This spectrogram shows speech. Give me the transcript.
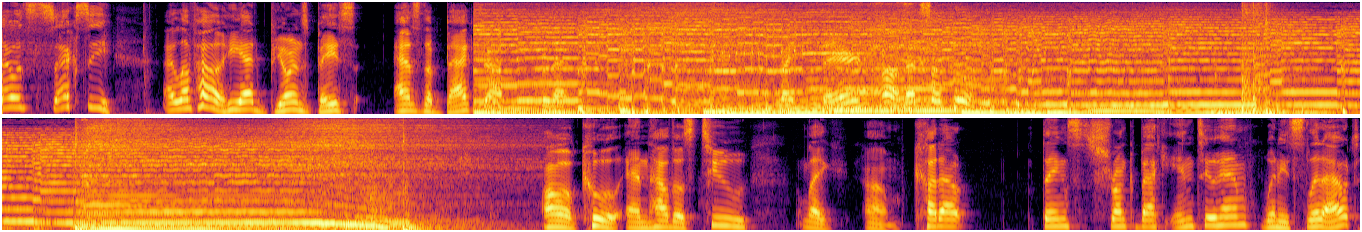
That was sexy. I love how he had Bjorn's bass as the backdrop for that. Right there. Oh, that's so cool. Oh, cool. And how those two like um cutout things shrunk back into him when he slid out.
